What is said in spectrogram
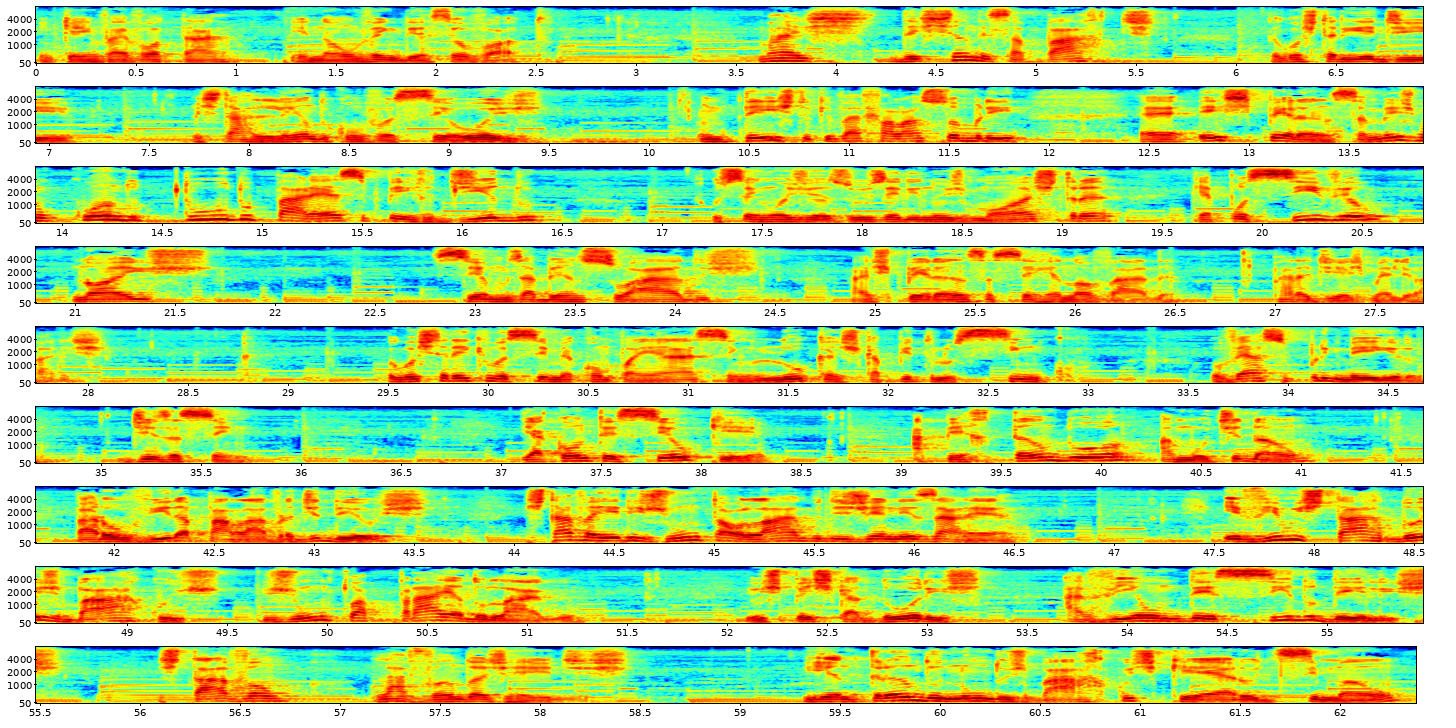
em quem vai votar e não vender seu voto. Mas, deixando essa parte, eu gostaria de estar lendo com você hoje um texto que vai falar sobre é, esperança. Mesmo quando tudo parece perdido, o Senhor Jesus ele nos mostra que é possível nós sermos abençoados, a esperança ser renovada para dias melhores. Eu gostaria que você me acompanhasse em Lucas capítulo 5, o verso 1 diz assim: E aconteceu que, apertando-o a multidão, para ouvir a palavra de Deus, estava ele junto ao lago de Genezaré e viu estar dois barcos junto à praia do lago. E os pescadores haviam descido deles, estavam lavando as redes. E entrando num dos barcos, que era o de Simão,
